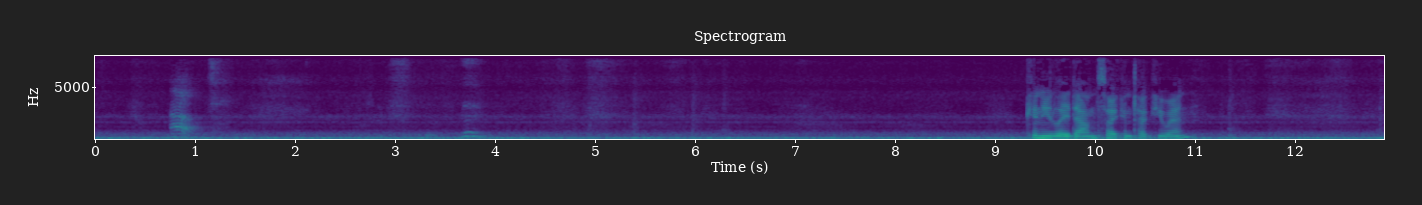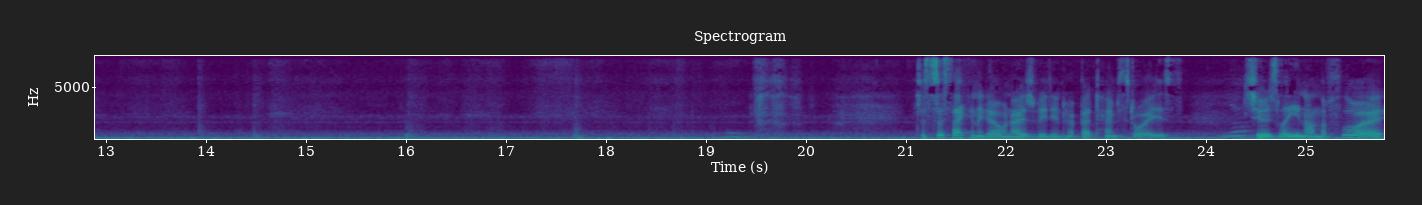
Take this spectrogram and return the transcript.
Can you lay down so I can tuck you in? Just a second ago, when I was reading her bedtime stories, she was laying on the floor,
